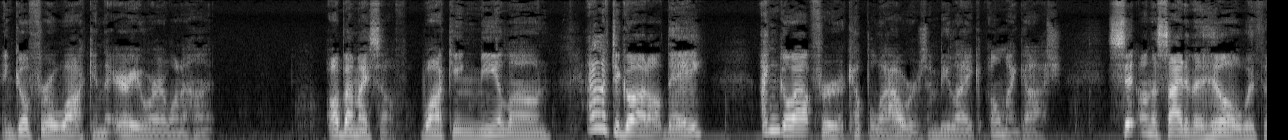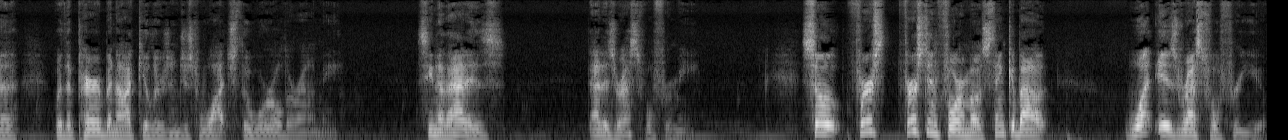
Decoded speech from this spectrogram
and go for a walk in the area where I want to hunt? All by myself, walking, me alone. I don't have to go out all day. I can go out for a couple hours and be like, "Oh my gosh." Sit on the side of a hill with a with a pair of binoculars and just watch the world around me. See, now that is that is restful for me. So, first first and foremost, think about what is restful for you?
